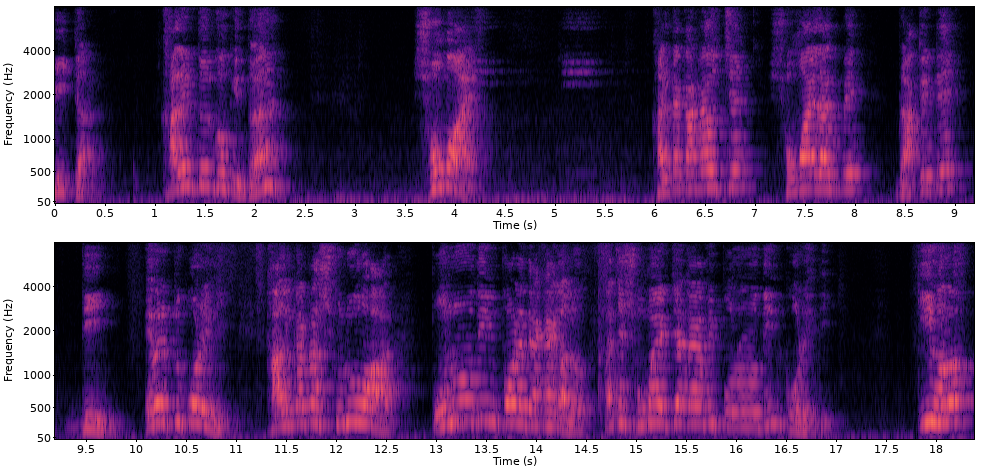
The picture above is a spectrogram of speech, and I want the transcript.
মিটার। খালের দৈর্ঘ্য কিন্তু হ্যাঁ? সময় খালটা কাটা হচ্ছে, সময় লাগবে ব্রাকেটে দিন। এবার একটু পড়ে নি খাল কাটা শুরু হওয়ার পনেরো দিন পরে দেখা গেল আচ্ছা সময়ের জায়গায় আমি পনেরো দিন করে দিই। কি হলো?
